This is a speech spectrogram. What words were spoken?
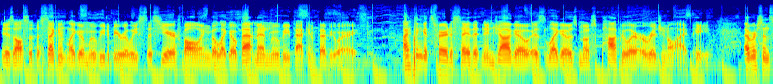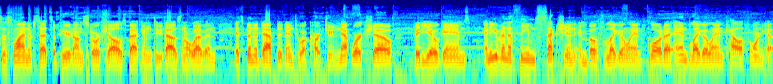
It is also the second LEGO movie to be released this year, following the LEGO Batman movie back in February. I think it's fair to say that Ninjago is LEGO's most popular original IP. Ever since this line of sets appeared on store shelves back in 2011, it's been adapted into a Cartoon Network show, video games, and even a themed section in both Legoland Florida and Legoland California.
